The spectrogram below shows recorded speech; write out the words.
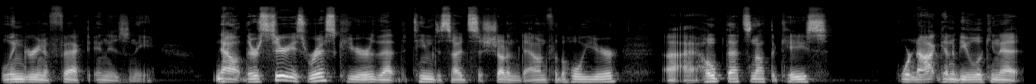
lingering effect in his knee. Now, there's serious risk here that the team decides to shut him down for the whole year. Uh, I hope that's not the case. We're not going to be looking at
